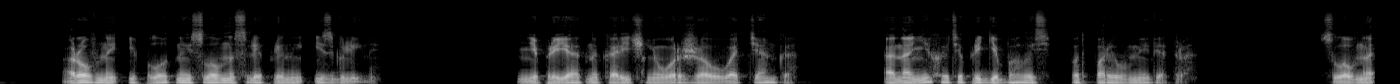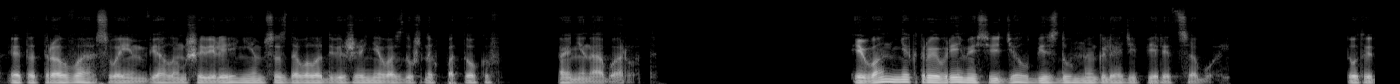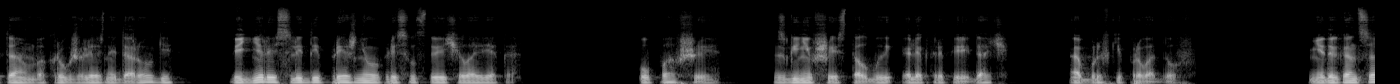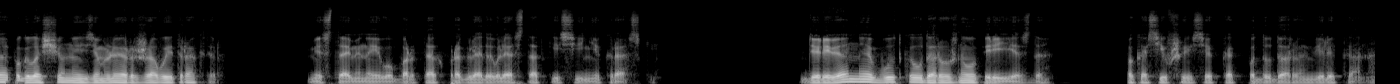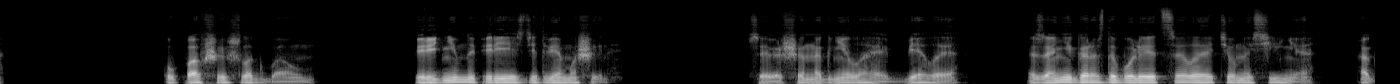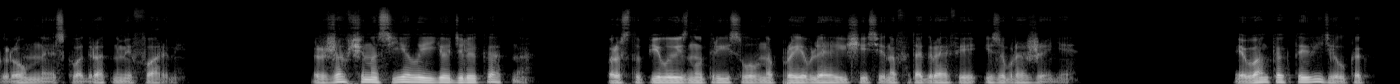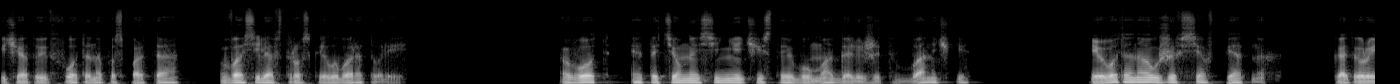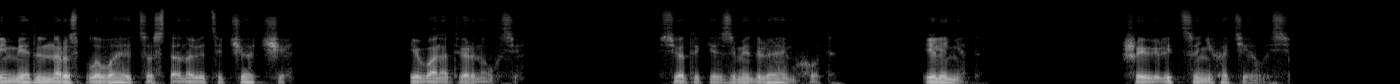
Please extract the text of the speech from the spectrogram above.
ровной и плотной, словно слепленной из глины. Неприятно коричневого ржавого оттенка, она нехотя пригибалась под порывами ветра. Словно эта трава своим вялым шевелением создавала движение воздушных потоков, а не наоборот. Иван некоторое время сидел, бездумно глядя перед собой. Тут и там, вокруг железной дороги, виднелись следы прежнего присутствия человека. Упавшие, сгнившие столбы электропередач, обрывки проводов. Не до конца поглощенный землей ржавый трактор. Местами на его бортах проглядывали остатки синей краски. Деревянная будка у дорожного переезда, покосившаяся, как под ударом великана. Упавший шлагбаум. Перед ним на переезде две машины. Совершенно гнилая, белая, за ней гораздо более целая темно-синяя, огромная, с квадратными фарами. Ржавчина съела ее деликатно, проступила изнутри, словно проявляющееся на фотографии изображение. Иван как-то видел, как печатают фото на паспорта в Василиевстровской лаборатории. Вот эта темно-синяя чистая бумага лежит в ваночке, и вот она уже вся в пятнах, которые медленно расплываются, становятся четче. Иван отвернулся. Все-таки замедляем ход. Или нет? Шевелиться не хотелось.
